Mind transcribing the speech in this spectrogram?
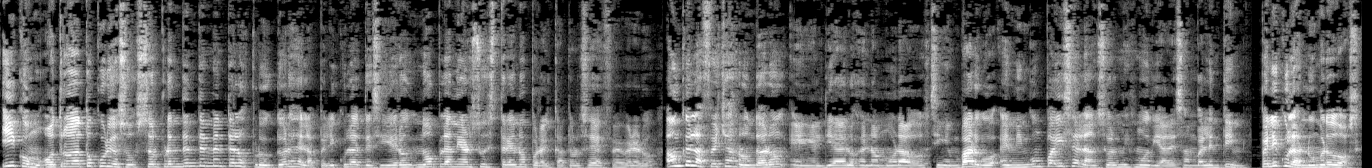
Y como otro dato curioso, sorprendentemente los productores de la película decidieron no planear su estreno para el 14 de febrero, aunque las fechas rondaron en el Día de los Enamorados, sin embargo, en ningún país se lanzó el mismo día de San Valentín. Película número 2.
